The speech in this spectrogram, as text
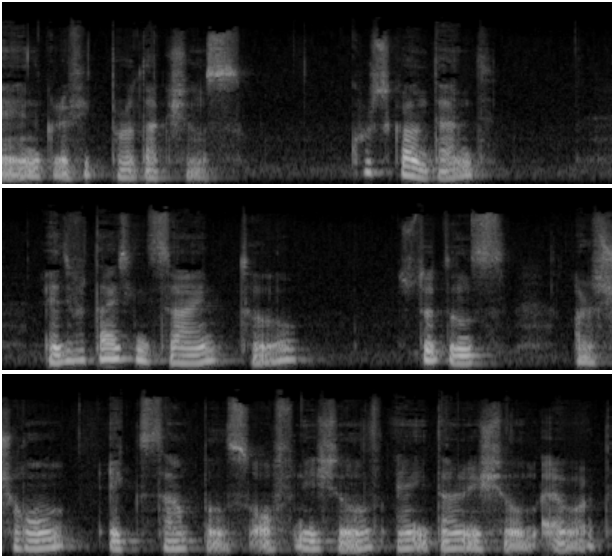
and graphic productions. Course content advertising design to students are shown examples of national and international award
